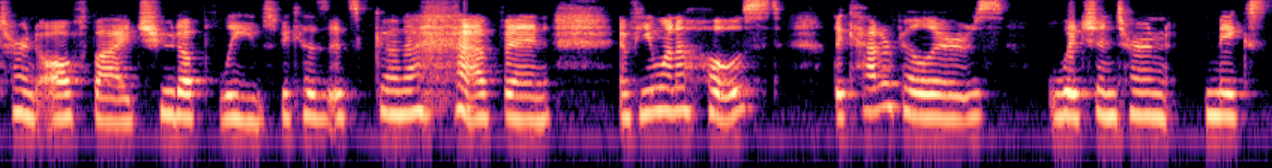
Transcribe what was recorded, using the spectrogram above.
turned off by chewed up leaves because it's gonna happen. If you want to host the caterpillars, which in turn makes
